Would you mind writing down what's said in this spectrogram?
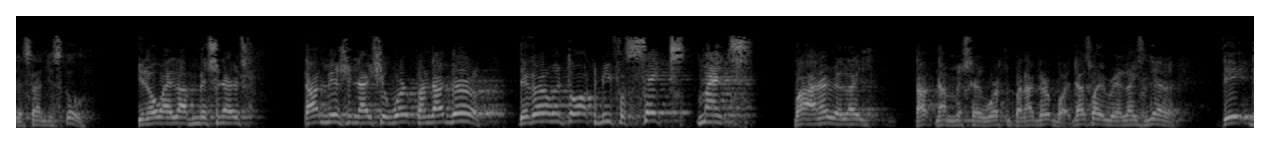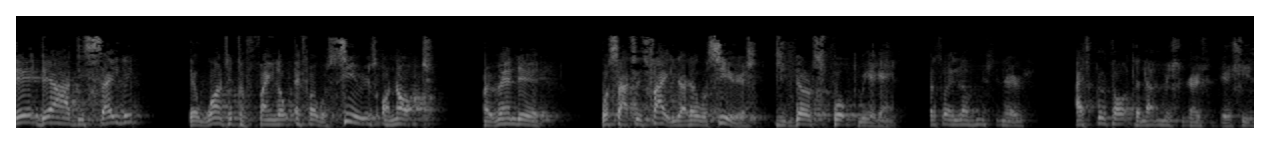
to Sunday school. You know why I love missionaries? That missionary should work on that girl. The girl went talk to me for six months. But I realized that, that missionary working for that girl, but That's why I realized later. They, they, they had decided they wanted to find out if I was serious or not. And when they were satisfied that I was serious, the girl spoke to me again. That's why I love missionaries. I still talk to that missionary today. She's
